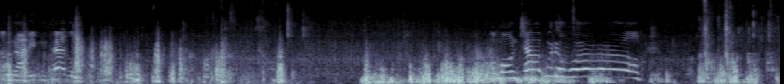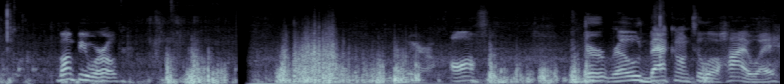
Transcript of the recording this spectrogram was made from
I'm not even pedaling. I'm on top of the world. Bumpy world. off the dirt road back onto the highway.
